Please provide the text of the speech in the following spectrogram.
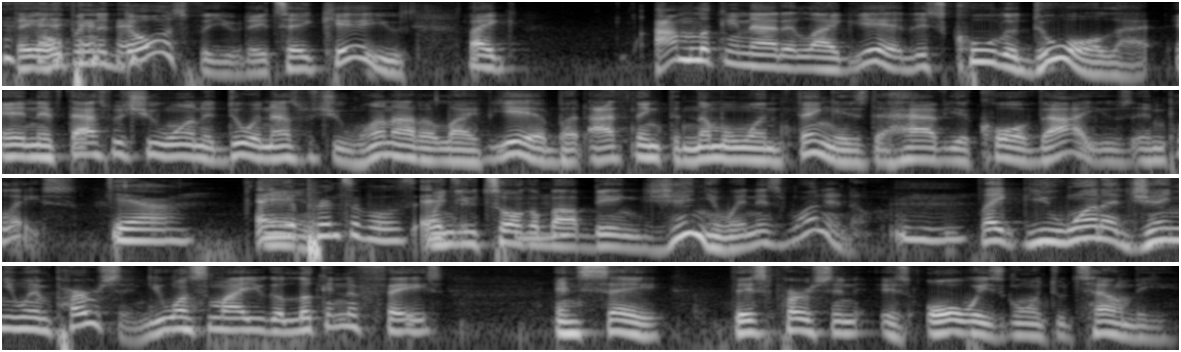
they open the doors for you. They take care of you. Like I'm looking at it like, yeah, it's cool to do all that. And if that's what you want to do and that's what you want out of life, yeah. But I think the number one thing is to have your core values in place. yeah and, your principles When It's- you talk mm-hmm. about being genuine, is one of them. Mm-hmm. Like you want a genuine person. You want somebody you could look in the face and say, this person is always going to tell me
